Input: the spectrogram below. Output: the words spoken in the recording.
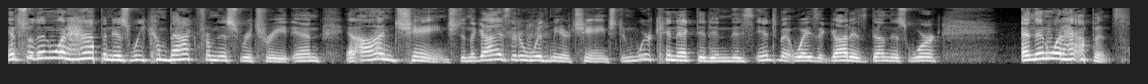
And so then what happened is we come back from this retreat and, and I'm changed and the guys that are with me are changed and we're connected in these intimate ways that God has done this work. And then what happens?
